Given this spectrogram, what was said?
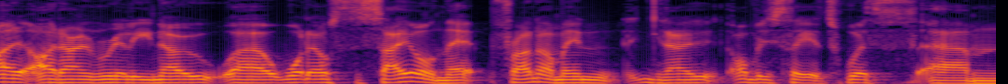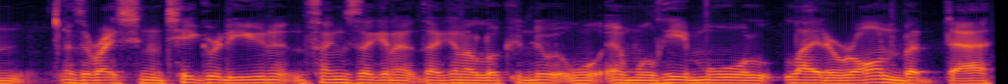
I, I, don't really know uh, what else to say on that front. I mean, you know, obviously it's with um, the racing integrity unit and things. They're going to they're going to look into it, and we'll hear more later on. But uh,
